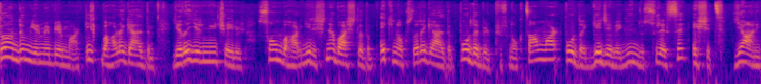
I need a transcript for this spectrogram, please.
Döndüm 21 Mart ilkbahara geldim ya da 23 Eylül sonbahar girişine başladım. Ekinokslara geldim. Burada bir püf noktam var. Burada gece ve gündüz süresi eşit. Yani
